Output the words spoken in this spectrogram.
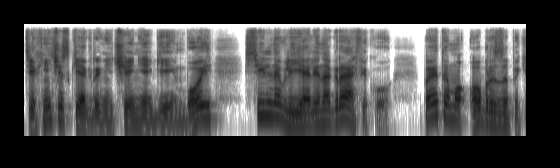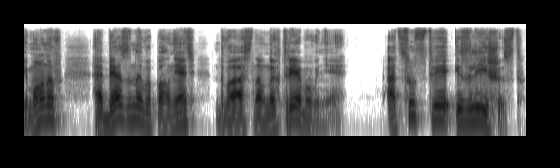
Технические ограничения Game Boy сильно влияли на графику — поэтому образы покемонов обязаны выполнять два основных требования. Отсутствие излишеств,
